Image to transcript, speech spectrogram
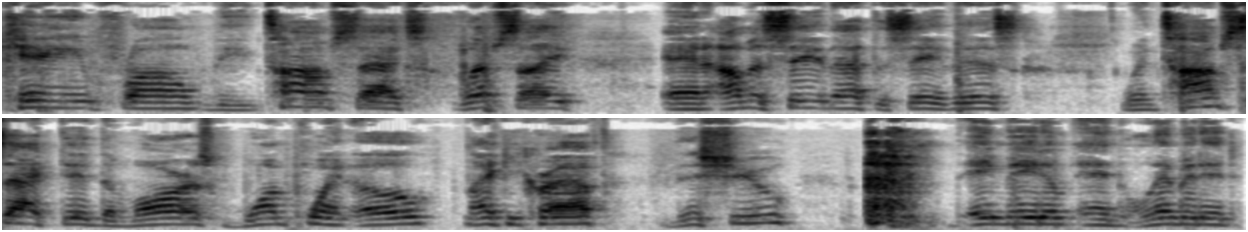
came from the Tom Sachs website. And I'm going to say that to say this. When Tom Sachs did the Mars 1.0 Nike Craft, this shoe, they made them in limited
